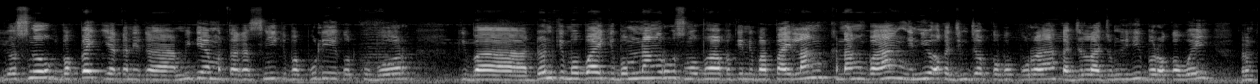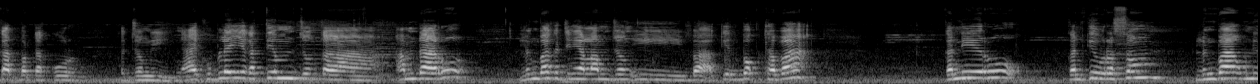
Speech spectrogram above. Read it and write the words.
yo sngo ki ba ya kan ka media mata ka sngi ki ba puli kot kubor ki ba don ki mobile ki bom nang ru sngo ba ba kini ba tailang kenang ba ngin yo ka jingjob ka ba pura ka jela jongi hi baro ka wei rangkat ba ka ka jongi. Ngai kublai ya ka tim jong ka amdaru lengba ka jingalam jong i ba kit bok thaba. Kaniru kan ki rasong lengba uni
